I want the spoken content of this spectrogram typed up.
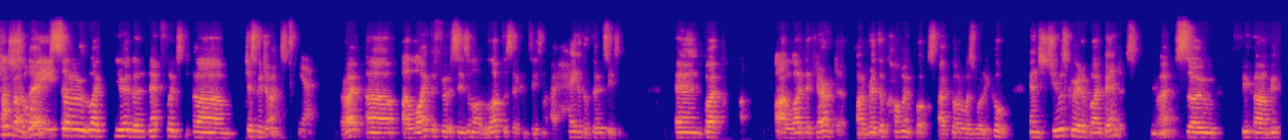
talk about that. So, like, you had the Netflix um, Jessica Jones. Yeah. All right. Uh, I like the first season. I love the second season. I hated the third season. And, but I like the character. I read the comic books. I thought it was really cool. And she was created by Bendis, right? So um,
